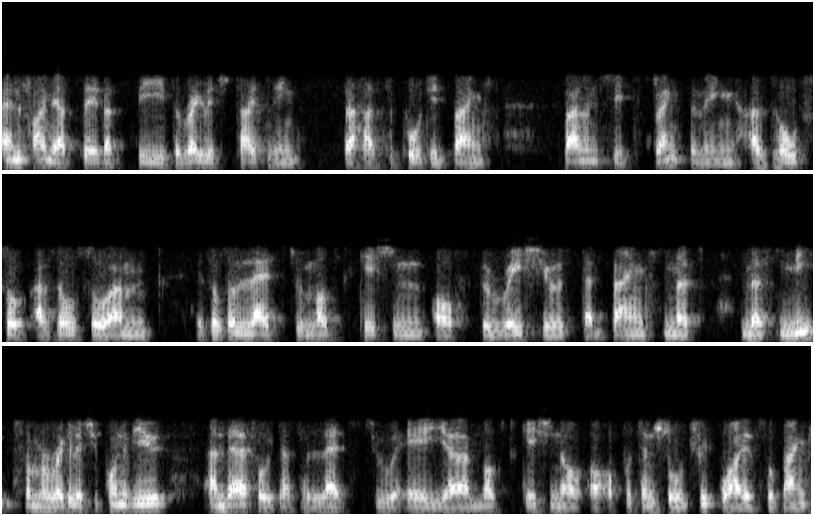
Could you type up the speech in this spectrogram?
and finally, I'd say that the, the regulatory tightening that has supported banks' balance sheet strengthening has also has also um, it's also led to a multiplication of the ratios that banks must must meet from a regulatory point of view, and therefore it has led to a uh, multiplication of, of potential tripwires for banks.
